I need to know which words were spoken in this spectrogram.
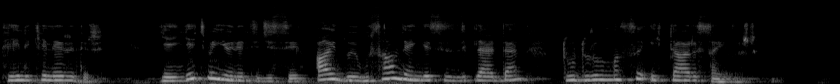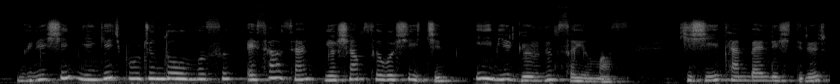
tehlikeleridir. Yengeç ve yöneticisi ay duygusal dengesizliklerden durdurulması ihtarı sayılır. Güneşin yengeç burcunda olması esasen yaşam savaşı için iyi bir görünüm sayılmaz. Kişiyi tembelleştirir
